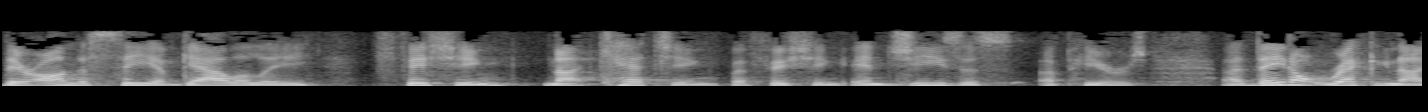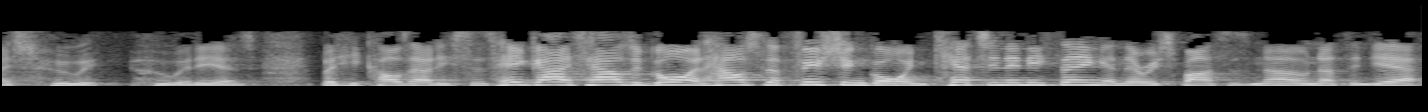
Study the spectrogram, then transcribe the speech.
They're on the Sea of Galilee fishing, not catching, but fishing, and Jesus appears. Uh, they don't recognize who it, who it is. But he calls out, he says, Hey guys, how's it going? How's the fishing going? Catching anything? And their response is, No, nothing yet.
